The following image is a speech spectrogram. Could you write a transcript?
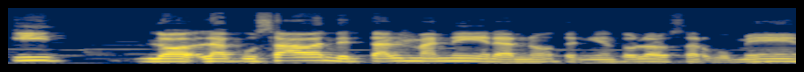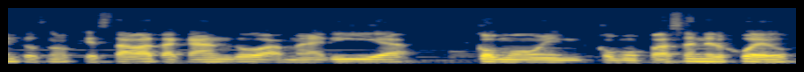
Y lo, la acusaban de tal manera, ¿no? Tenían todos los argumentos, ¿no? Que estaba atacando a María, como, en, como pasa en el juego.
